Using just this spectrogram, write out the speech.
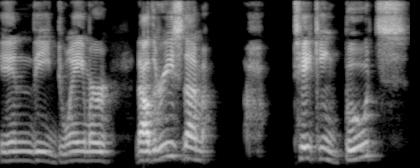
in the Dwemer. Now, the reason I'm taking boots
